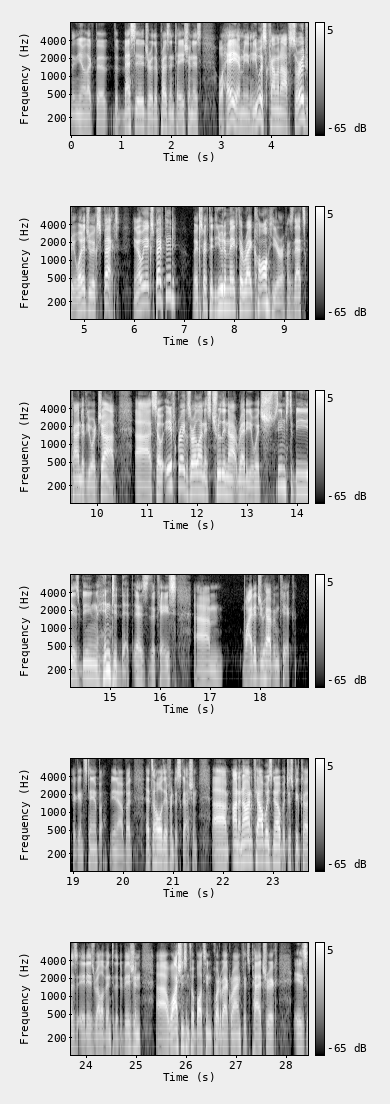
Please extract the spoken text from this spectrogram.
You know, like the, the message or the presentation is, well, hey, I mean, he was coming off surgery. What did you expect? You know, we expected we expected you to make the right call here because that's kind of your job. Uh, so if Greg Zuerlein is truly not ready, which seems to be is being hinted at as the case, um, why did you have him kick? Against Tampa, you know, but that's a whole different discussion. Um, on a non Cowboys note, but just because it is relevant to the division, uh, Washington football team quarterback Ryan Fitzpatrick is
